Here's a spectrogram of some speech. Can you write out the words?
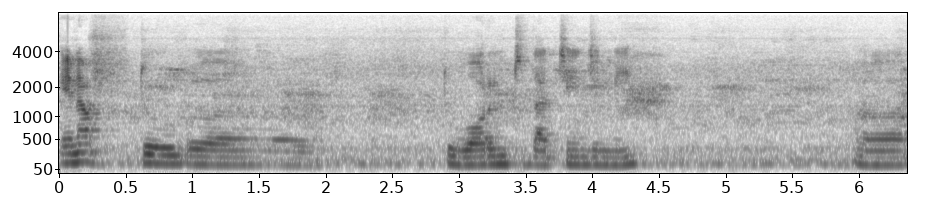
enough to, uh, to warrant that change in me. Uh,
